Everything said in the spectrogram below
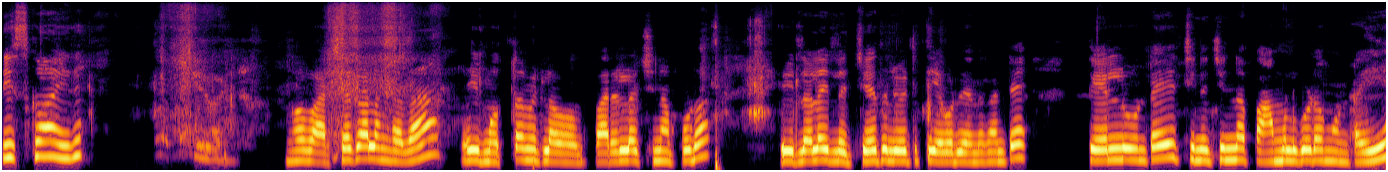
తీసుకో ఇది. ఇంకా వర్షాకాలం కదా ఈ మొత్తం ఇట్లా పరెలు వచ్చినప్పుడు వీటిలలో ఇట్లా చేతులు పెట్టి తీయకూడదు. ఎందుకంటే తేళ్ళు ఉంటాయి చిన్న చిన్న పాములు కూడా ఉంటాయి.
